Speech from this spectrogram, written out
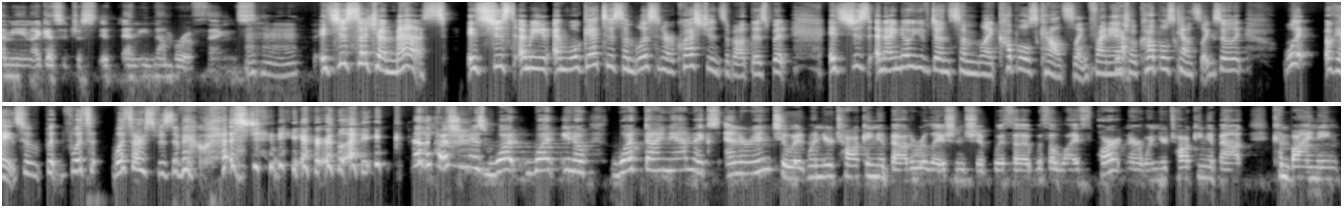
i mean i guess it just it, any number of things mm-hmm. it's just such a mess it's just i mean and we'll get to some listener questions about this but it's just and i know you've done some like couples counseling financial yeah. couples counseling so like what okay so but what's what's our specific question here? Like no, the question is what what you know what dynamics enter into it when you're talking about a relationship with a with a life partner when you're talking about combining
